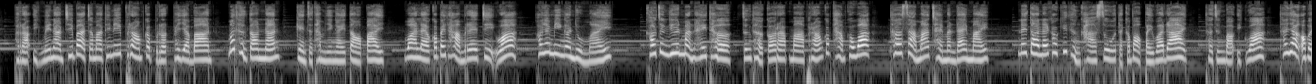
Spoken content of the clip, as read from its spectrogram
ๆ เพราะอีกไม่นานชิบะจะมาที่นี่พร้อมกับรถพยาบาล เมื่อถึงตอนนั้นเกนจะทำยังไงต่อไป ว่าแล้วก็ไปถามเรจิว่าเขายังมีเงินอยู่ไหม เขาจึงยื่นมันให้เธอ ซึ่งเธอก็รับมาพร้อมกับถามเขาว่า เธอสามารถใช้มันได้ไหม ในตอนนั้นเขาคิดถึงคาซูแต่ก็บอกไปว่าได้ เธอจึงบอกอีกว่าเธออยากเอาไป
